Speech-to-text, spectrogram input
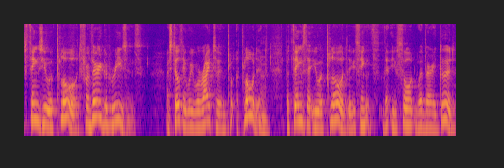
things you applaud for very good reasons. I still think we were right to impl- applaud it. Mm. But things that you applaud, that you think that you thought were very good,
